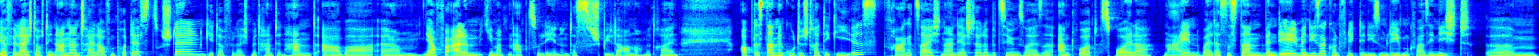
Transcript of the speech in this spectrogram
ja vielleicht auch den anderen Teil auf den Podest zu stellen, geht da vielleicht mit Hand in Hand, aber ähm, ja, vor allem jemanden abzulehnen, das spielt da auch noch mit rein. Ob das dann eine gute Strategie ist, Fragezeichen an der Stelle, beziehungsweise Antwort, Spoiler, nein, weil das ist dann, wenn, de, wenn dieser Konflikt in diesem Leben quasi nicht ähm,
